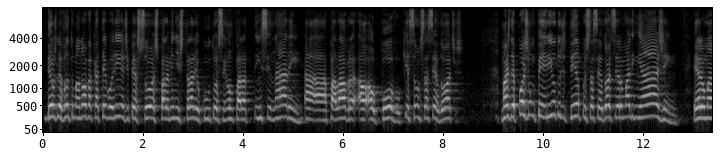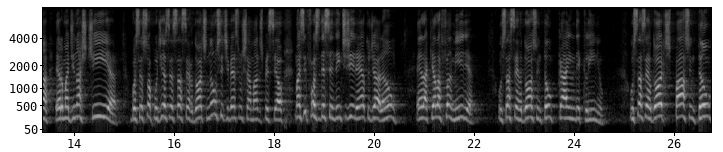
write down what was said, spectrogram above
Deus levanta uma nova categoria de pessoas para ministrarem o culto ao Senhor, para ensinarem a, a palavra ao, ao povo, que são os sacerdotes. Mas depois de um período de tempo, os sacerdotes eram uma linhagem, era uma, era uma dinastia. Você só podia ser sacerdote não se tivesse um chamado especial, mas se fosse descendente direto de Arão, era aquela família. O sacerdócio então cai em declínio. Os sacerdotes passam então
